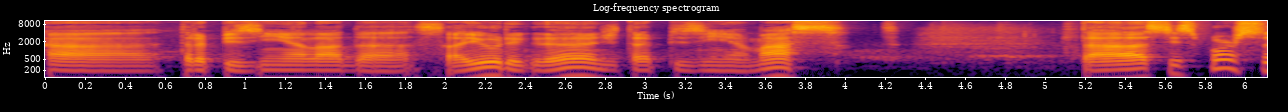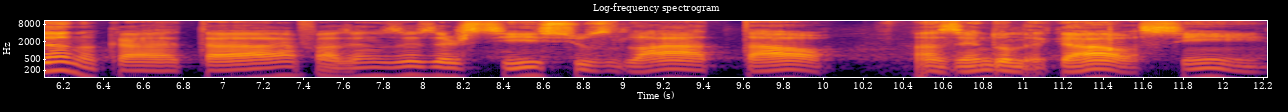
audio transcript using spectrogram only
a trapezinha lá da Sayuri grande, trapezinha massa. Tá se esforçando, cara, tá fazendo os exercícios lá, tal, fazendo legal assim.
